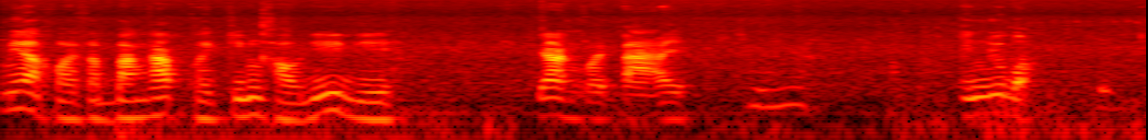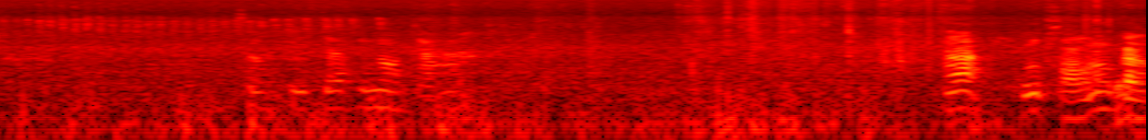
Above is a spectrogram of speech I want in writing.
เมียข่อยกับบังครับข่อยกินเขาวดีดีๆย่างข่อยตาย กินอยู่บ่สวัสดีจ้าพี่น้องจ้า ฮะกินของกัน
